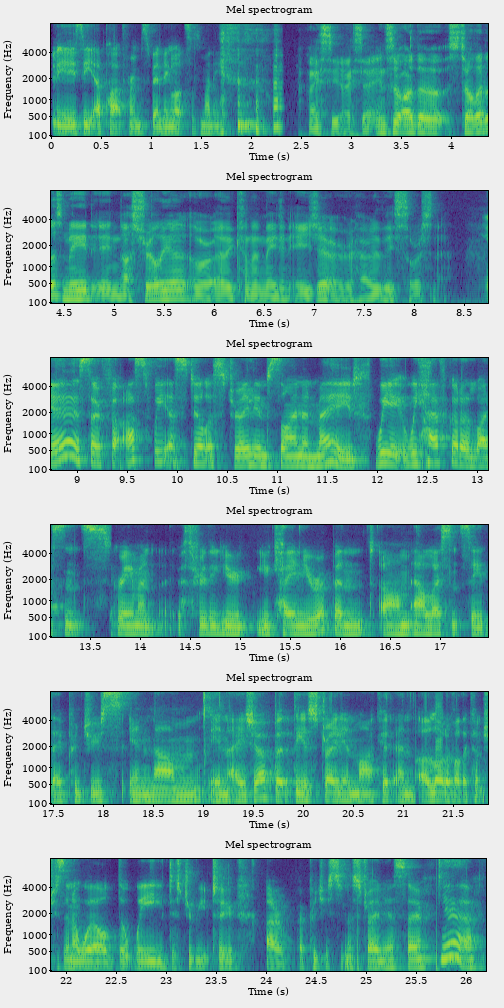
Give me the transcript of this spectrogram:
pretty easy apart from spending lots of money. I see, I see. And so are the Starlettos made in Australia or are they kind of made in Asia or how are they sourced now? Yeah, so for us, we are still Australian design and made. We we have got a license agreement through the U, UK and Europe, and um, our licensee they produce in um, in Asia, but the Australian market and a lot of other countries in the world that we distribute to are, are produced in Australia. So yeah.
